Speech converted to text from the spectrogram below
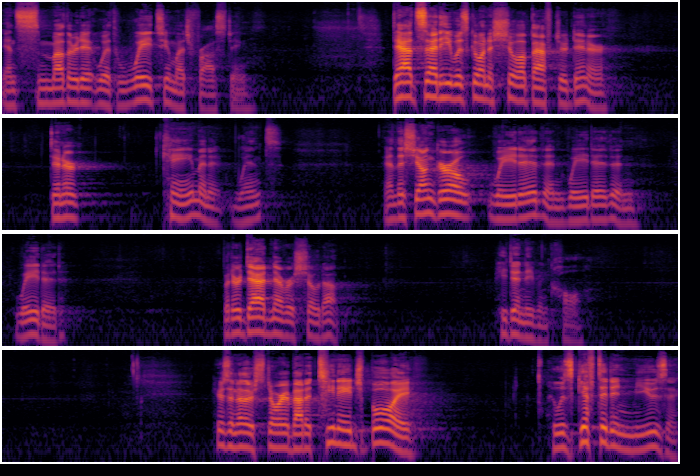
and smothered it with way too much frosting. Dad said he was going to show up after dinner. Dinner came and it went. And this young girl waited and waited and waited. But her dad never showed up. He didn't even call. Here's another story about a teenage boy who was gifted in music.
